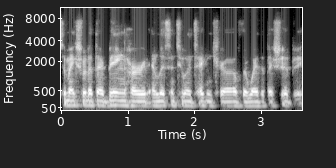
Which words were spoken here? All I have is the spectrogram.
to make sure that they're being heard and listened to and taken care of the way that they should be.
